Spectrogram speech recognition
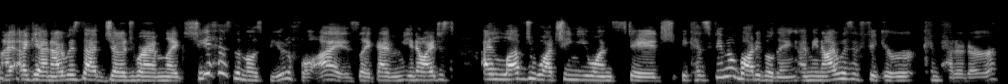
I, again, I was that judge where I'm like, she has the most beautiful eyes. Like I'm, you know, I just, I loved watching you on stage because female bodybuilding. I mean, I was a figure competitor.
